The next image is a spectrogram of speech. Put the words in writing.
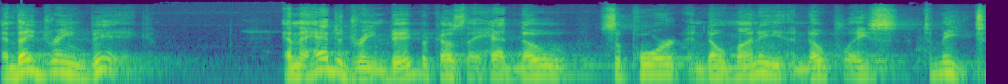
And they dreamed big. And they had to dream big because they had no support and no money and no place to meet.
